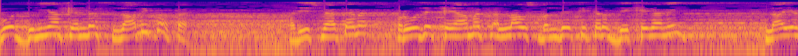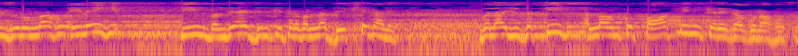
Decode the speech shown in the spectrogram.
وہ دنیا کے اندر سزا بھی پاتا ہے۔ حدیث میں آتا ہے نا، روز قیامت اللہ اس بندے کی طرف دیکھے گا نہیں۔ لا ينظر اللہ علیہ تین بندے ہیں جن کی طرف اللہ دیکھے گا نہیں۔ ولا یزکی اللہ ان کو پاک بھی نہیں کرے گا گناہوں سے۔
